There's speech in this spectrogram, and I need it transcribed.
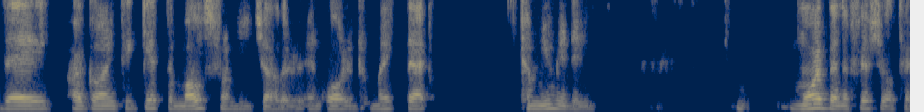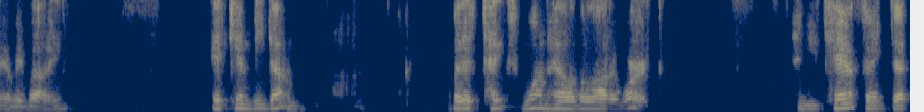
they are going to get the most from each other in order to make that community more beneficial to everybody, it can be done. But it takes one hell of a lot of work. And you can't think that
